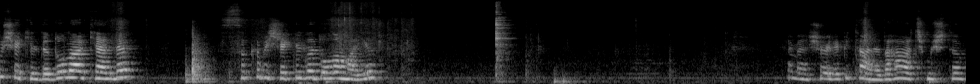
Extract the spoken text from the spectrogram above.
Bu şekilde dolarken de sıkı bir şekilde dolamayın. Hemen şöyle bir tane daha açmıştım.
